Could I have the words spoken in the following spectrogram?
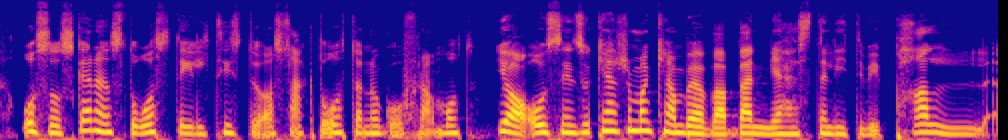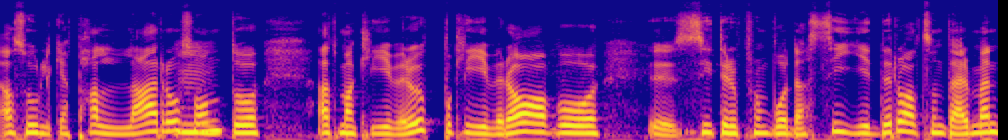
och så ska den stå still tills du har sagt åt den att gå framåt. Ja, och sen så kanske man kan behöva vänja hästen lite vid pall, alltså olika pallar och sånt. Och att man kliver upp och kliver av och eh, sitter upp från båda sidor och allt sånt där. Men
